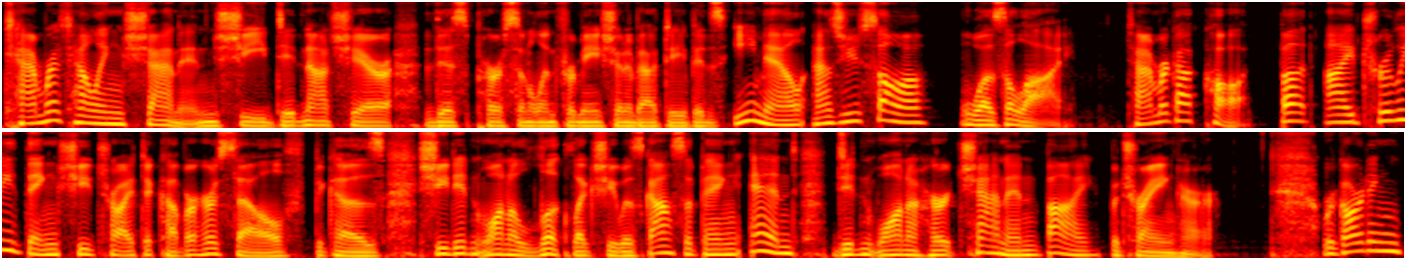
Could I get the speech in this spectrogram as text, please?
Tamra telling Shannon she did not share this personal information about David's email, as you saw, was a lie. Tamra got caught, but I truly think she tried to cover herself because she didn't want to look like she was gossiping and didn't want to hurt Shannon by betraying her. Regarding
